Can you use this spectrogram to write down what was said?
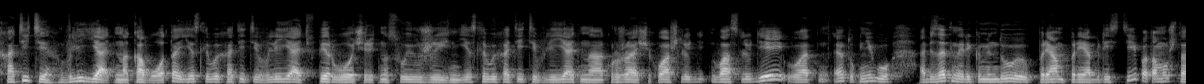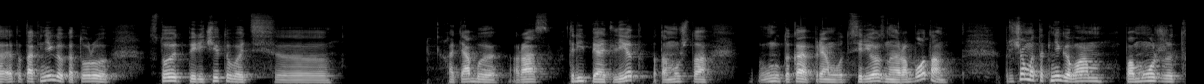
хотите влиять на кого-то, если вы хотите влиять в первую очередь на свою жизнь, если вы хотите влиять на окружающих вас, вас людей, эту книгу обязательно рекомендую прям приобрести, потому что это та книга, которую стоит перечитывать э, хотя бы раз в 3-5 лет, потому что ну, такая прям вот серьезная работа. Причем эта книга вам поможет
